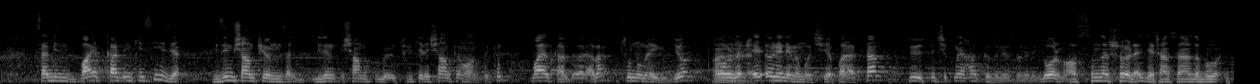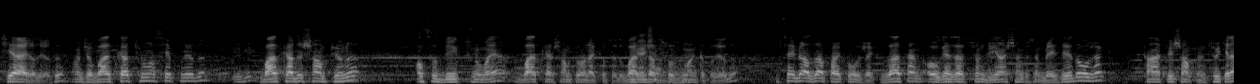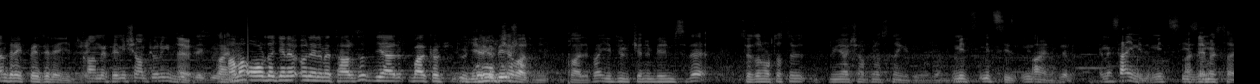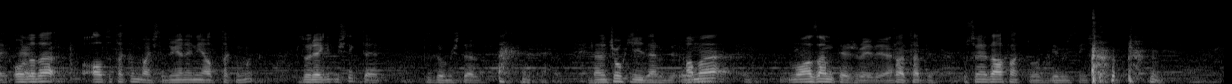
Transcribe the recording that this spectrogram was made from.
Mesela biz wild card ülkesiyiz ya. Bizim şampiyonumuz, bizim şamp Türkiye'de şampiyon olan takım wild card'la beraber turnuvaya gidiyor. Aynen orada öyle. e- ön eleme maçı yaparaktan bir üste çıkmaya hak kazanıyor sanırım. Doğru mu? Aslında şöyle, geçen senelerde bu ikiye ayrılıyordu. Önce Wildcard turnuvası yapılıyordu. Wildcard'ın şampiyonu asıl büyük turnuvaya Wildcard şampiyonu olarak katılıyordu. Wildcard şampiyonu. sozundan katılıyordu. Bu sene biraz daha farklı olacak. Zaten organizasyon Dünya Şampiyonu Brezilya'da olacak. KNF şampiyonu Türkiye'den direkt Brezilya'ya gidecek. KMF'nin şampiyonu gidecek Evet. direkt. Aynen. Ama orada gene ön eleme tarzı diğer 7 ülkeleri ülke bir- var galiba. 7 ülkenin birincisi de sezon ortası dünya şampiyonasına gidiyor. o zaman. Mid, mid season. Mid, Aynen. ne- MSI miydi? Mid season. Ha, MSI. Orada da 6 takım var işte. Dünyanın en iyi 6 takımı. Biz oraya gitmiştik de biz dövmüşlerdi. yani çok iyilerdi. öyle. Ama muazzam bir tecrübeydi ya. Tabii tabii. Bu sene daha farklı oldu diyebilirsin inşallah.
